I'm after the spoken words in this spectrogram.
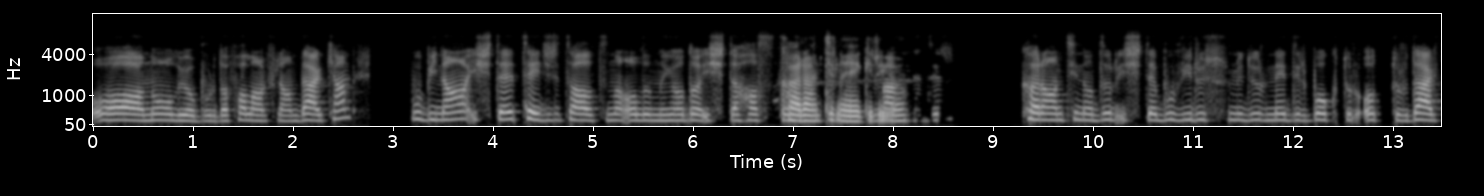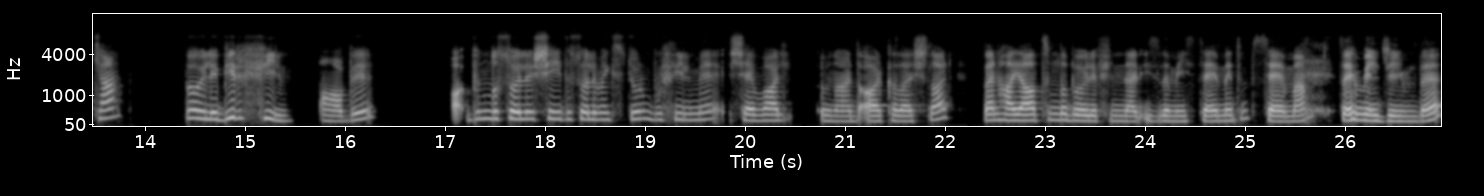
aa ne oluyor burada falan filan derken bu bina işte tecrit altına alınıyor da işte hastalıktır Karantinaya giriyor. nedir karantinadır işte bu virüs müdür nedir boktur ottur derken böyle bir film abi. Bunu da söyle şeyi de söylemek istiyorum. Bu filmi Şevval önerdi arkadaşlar. Ben hayatımda böyle filmler izlemeyi sevmedim. Sevmem. Sevmeyeceğim de.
